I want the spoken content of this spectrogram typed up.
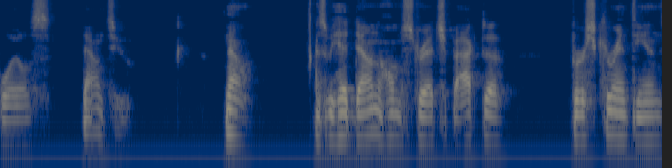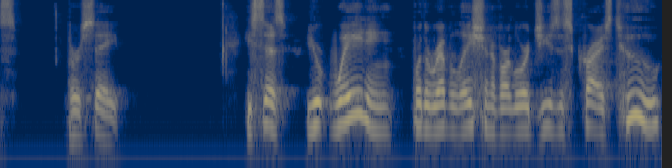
boils down to. Now, as we head down the home stretch back to 1 Corinthians, verse 8, he says, You're waiting for the revelation of our Lord Jesus Christ, who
